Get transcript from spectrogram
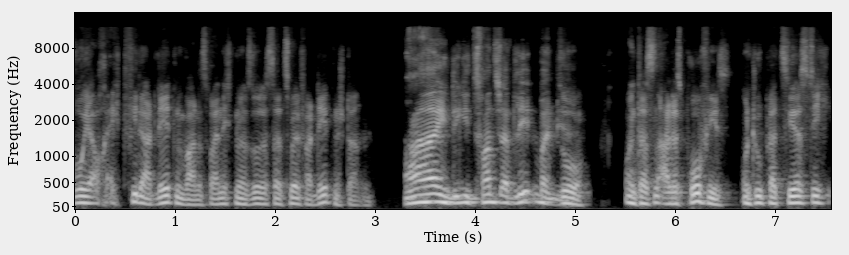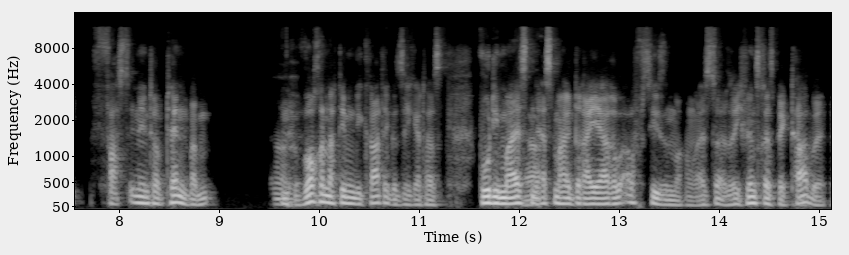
wo ja auch echt viele Athleten waren. Es war nicht nur so, dass da zwölf Athleten standen. Nein, Digi, 20 Athleten bei mir. So. Und das sind alles Profis. Und du platzierst dich fast in den Top Ten, beim, eine Woche nachdem du die Karte gesichert hast, wo die meisten Ja. erstmal halt drei Jahre Off-Season machen, weißt du? Also ich finde es respektabel.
